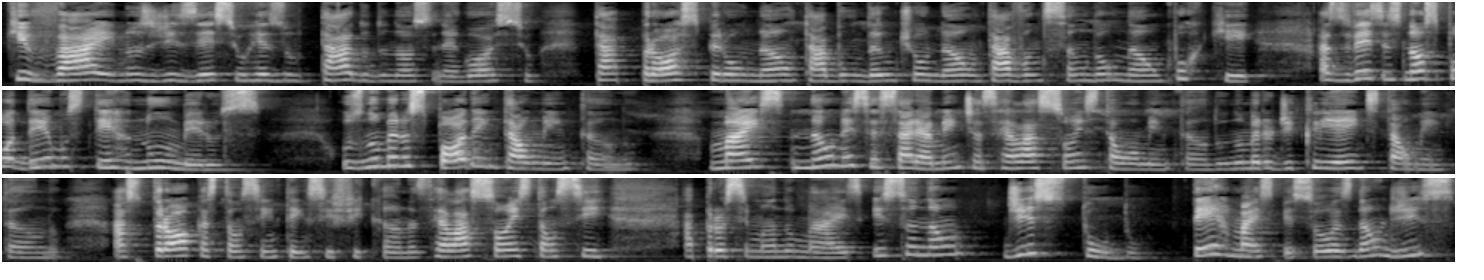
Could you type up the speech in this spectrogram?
que vai nos dizer se o resultado do nosso negócio tá próspero ou não, tá abundante ou não, tá avançando ou não. Por quê? Às vezes nós podemos ter números, os números podem estar tá aumentando, mas não necessariamente as relações estão aumentando, o número de clientes está aumentando, as trocas estão se intensificando, as relações estão se aproximando mais. Isso não diz tudo. Ter mais pessoas não diz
